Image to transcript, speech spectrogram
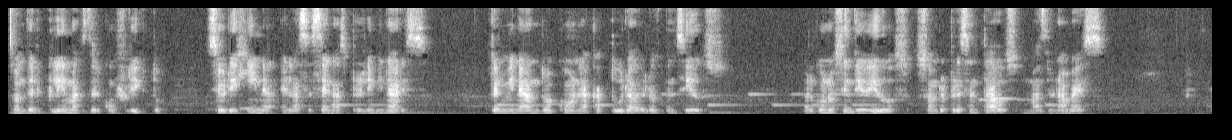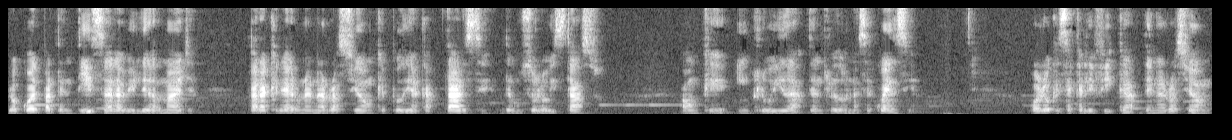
donde el clímax del conflicto se origina en las escenas preliminares, terminando con la captura de los vencidos. Algunos individuos son representados más de una vez, lo cual patentiza la habilidad maya para crear una narración que podía captarse de un solo vistazo, aunque incluida dentro de una secuencia, o lo que se califica de narración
